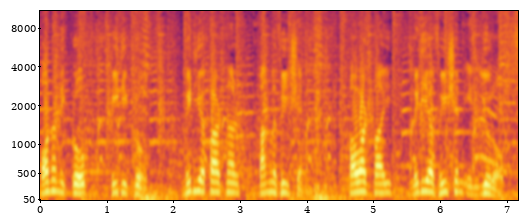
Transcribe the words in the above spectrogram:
Bonani Group, BD Group. Media partner, Banglavision. Powered by Media Vision in Europe.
